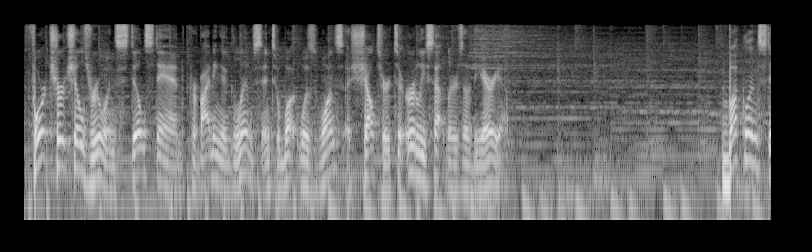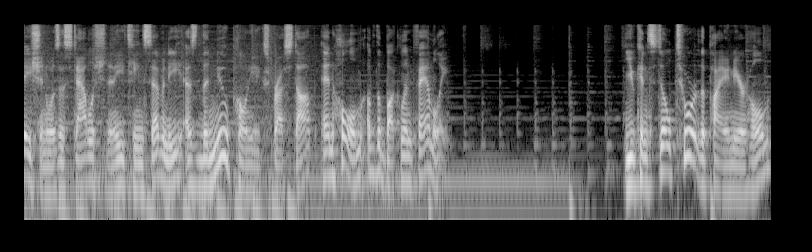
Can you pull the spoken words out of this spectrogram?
Fort Churchill's ruins still stand, providing a glimpse into what was once a shelter to early settlers of the area. Buckland Station was established in 1870 as the new Pony Express stop and home of the Buckland family. You can still tour the Pioneer home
